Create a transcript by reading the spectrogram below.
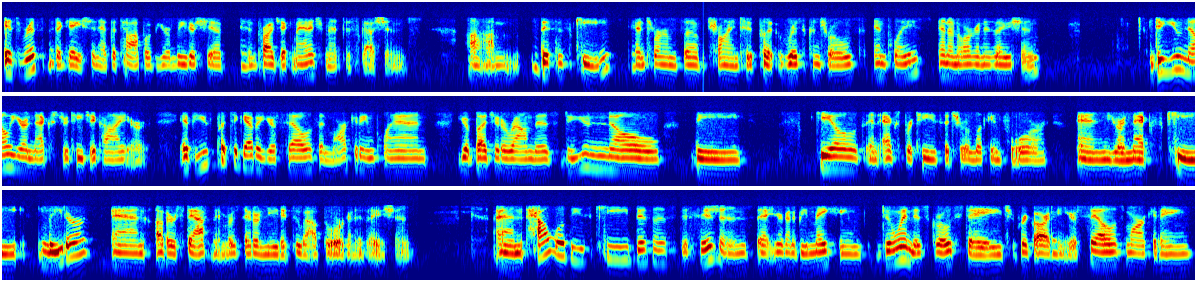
Is risk mitigation at the top of your leadership and project management discussions? Um, this is key in terms of trying to put risk controls in place in an organization. Do you know your next strategic hire? If you've put together your sales and marketing plan, your budget around this, do you know the skills and expertise that you're looking for and your next key leader and other staff members that are needed throughout the organization? And how will these key business decisions that you're going to be making during this growth stage regarding your sales, marketing,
